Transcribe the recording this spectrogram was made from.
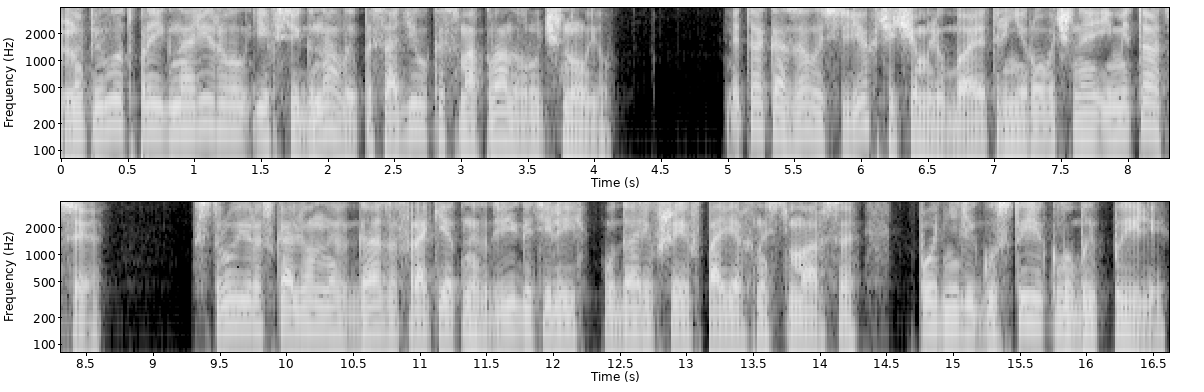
но пилот проигнорировал их сигнал и посадил космоплан вручную. Это оказалось легче, чем любая тренировочная имитация. Струи раскаленных газов ракетных двигателей, ударившие в поверхность Марса, подняли густые клубы пыли.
